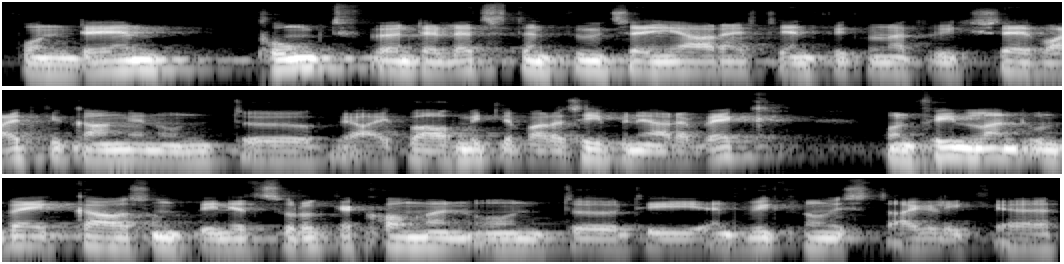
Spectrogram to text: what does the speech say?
von dem Punkt während der letzten 15 Jahre ist die Entwicklung natürlich sehr weit gegangen und äh, ja, ich war auch mittlerweile sieben Jahre weg von Finnland und weg aus und bin jetzt zurückgekommen und äh, die Entwicklung ist eigentlich äh,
